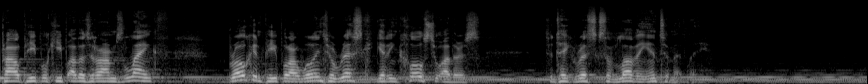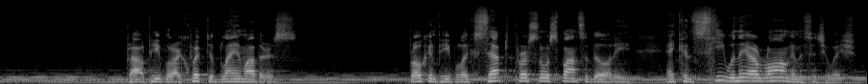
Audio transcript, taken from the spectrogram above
Proud people keep others at arm's length. Broken people are willing to risk getting close to others, to take risks of loving intimately. Proud people are quick to blame others. Broken people accept personal responsibility and can see when they are wrong in a situation.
